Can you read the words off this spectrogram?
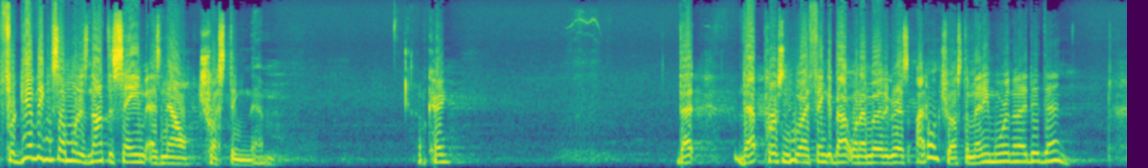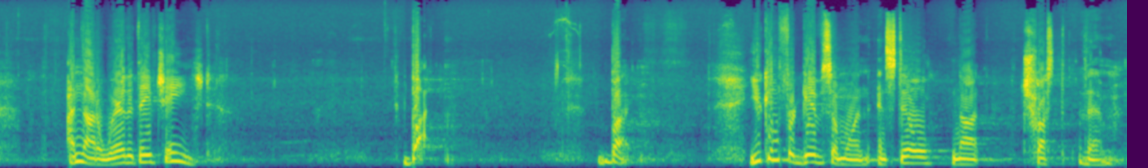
Forgiving someone is not the same as now trusting them. Okay? That that person who I think about when I mow the grass, I don't trust them any more than I did then. I'm not aware that they've changed. But, but, you can forgive someone and still not trust them.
